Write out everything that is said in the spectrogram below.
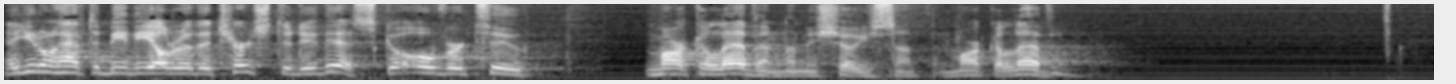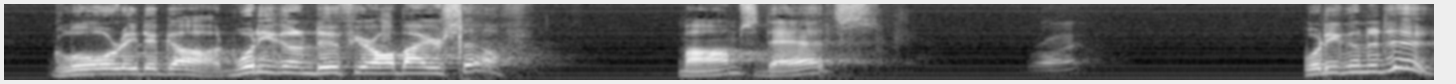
Now, you don't have to be the elder of the church to do this. Go over to Mark 11. Let me show you something. Mark 11. Glory to God. What are you going to do if you're all by yourself? Moms, dads, what are you going to do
